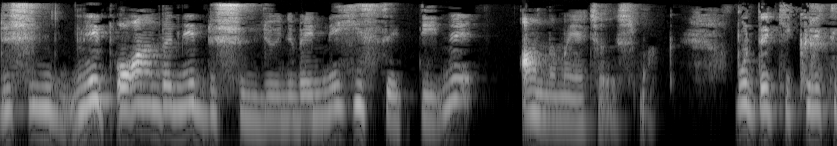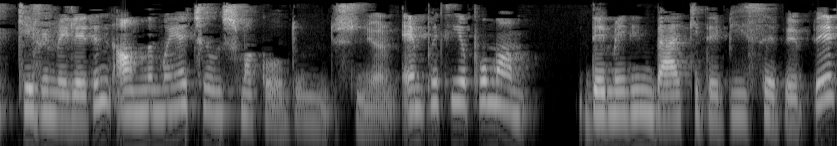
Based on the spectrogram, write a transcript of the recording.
düşün ne o anda ne düşündüğünü ve ne hissettiğini anlamaya çalışmak. Buradaki kritik kelimelerin anlamaya çalışmak olduğunu düşünüyorum. Empati yapamam demenin belki de bir sebebi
